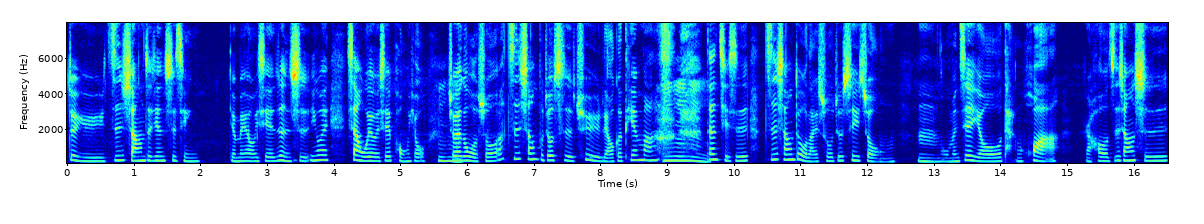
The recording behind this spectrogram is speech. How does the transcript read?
对于咨商这件事情有没有一些认识？因为像我有一些朋友就会跟我说、嗯、啊，咨商不就是去聊个天吗？嗯，但其实咨商对我来说就是一种，嗯，我们借由谈话。然后，咨商师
